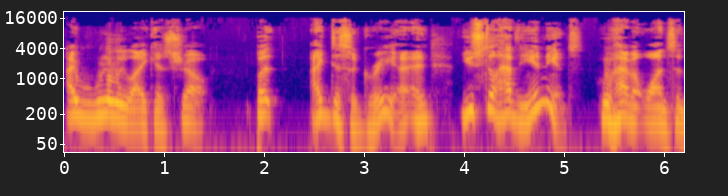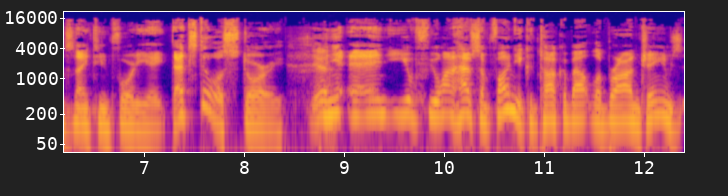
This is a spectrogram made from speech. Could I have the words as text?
I really like his show. But I disagree. And you still have the Indians who haven't won since 1948. That's still a story. Yeah. And, you, and you, if you want to have some fun, you can talk about LeBron James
